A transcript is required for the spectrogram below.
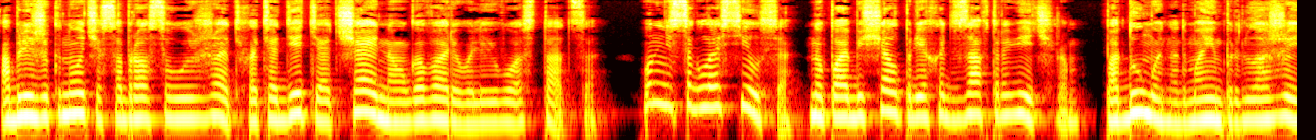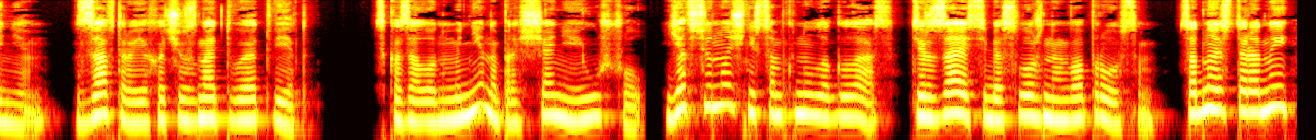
а ближе к ночи собрался уезжать, хотя дети отчаянно уговаривали его остаться. Он не согласился, но пообещал приехать завтра вечером. Подумай над моим предложением. Завтра я хочу знать твой ответ сказал он мне на прощание и ушел. Я всю ночь не сомкнула глаз, терзая себя сложным вопросом. С одной стороны,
